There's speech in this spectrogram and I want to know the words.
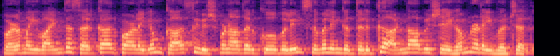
பழமை வாய்ந்த சர்க்கார் பாளையம் காசி விஸ்வநாதர் கோவிலில் சிவலிங்கத்திற்கு அன்னாபிஷேகம் நடைபெற்றது.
